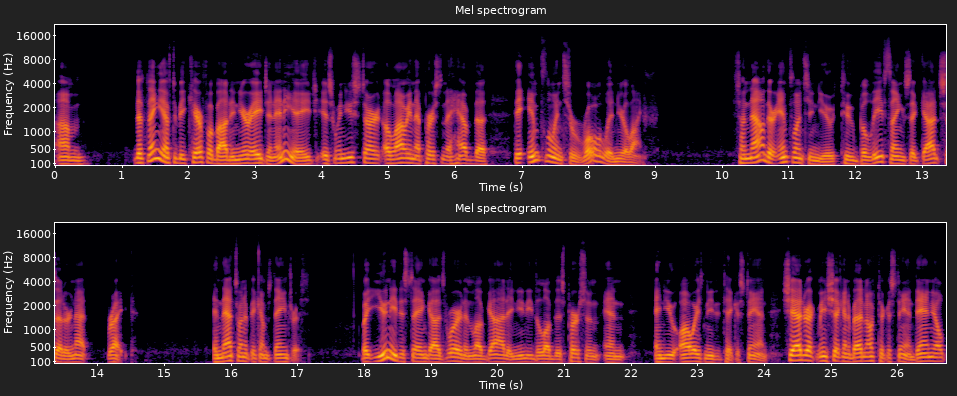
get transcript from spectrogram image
Um, the thing you have to be careful about in your age and any age is when you start allowing that person to have the, the influencer role in your life. So now they're influencing you to believe things that God said are not right. And that's when it becomes dangerous. But you need to stay in God's word and love God, and you need to love this person and and you always need to take a stand. Shadrach, Meshach, and Abednego took a stand. Daniel,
